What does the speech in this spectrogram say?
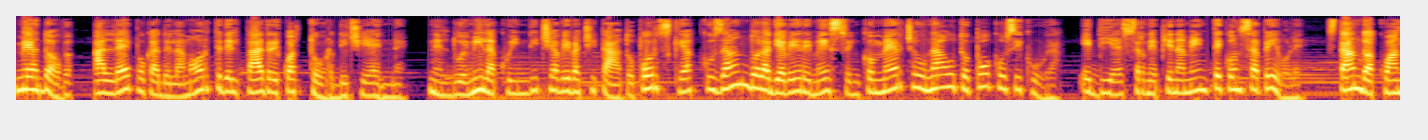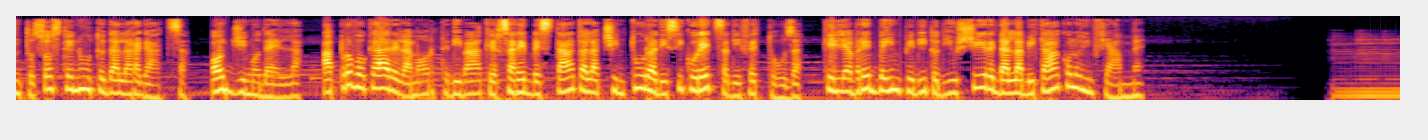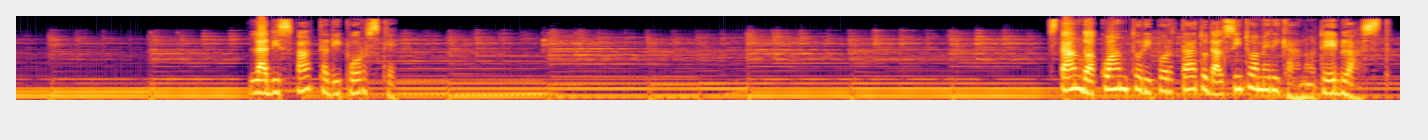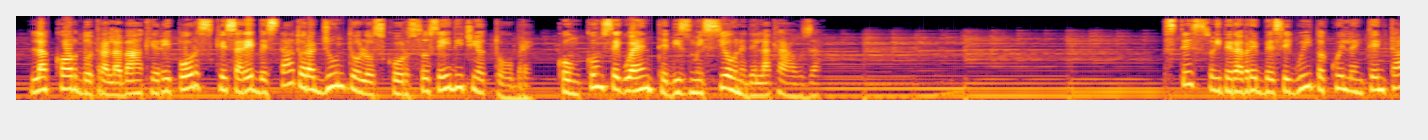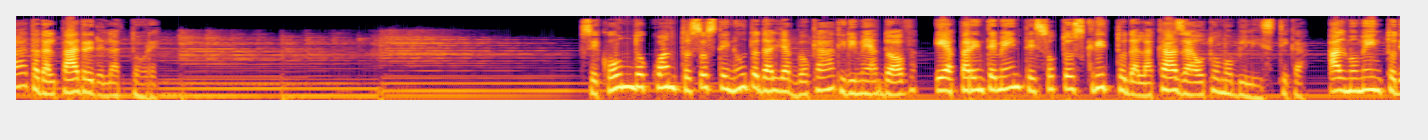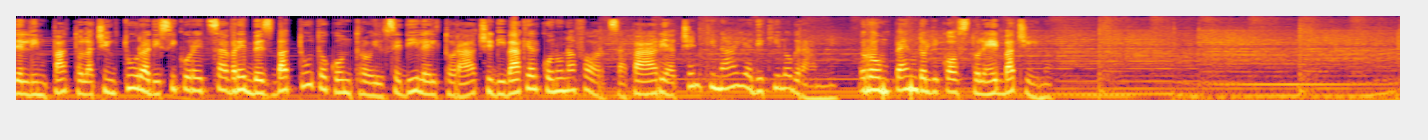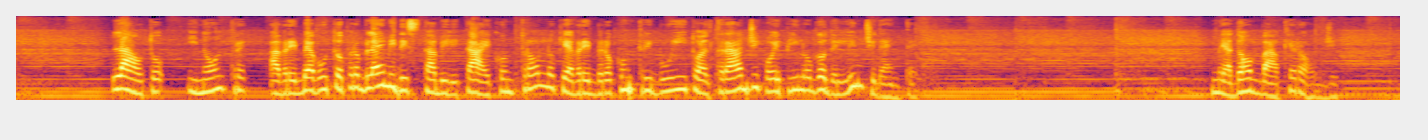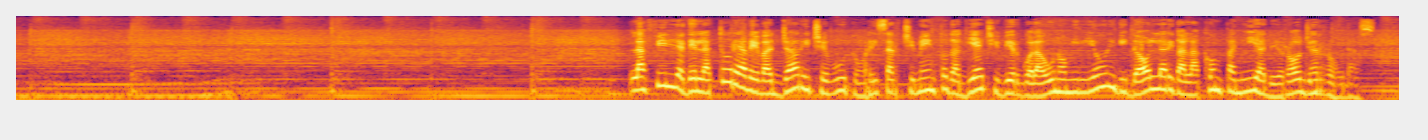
Meadov, all'epoca della morte del padre 14enne, nel 2015 aveva citato Porsche accusandola di avere messo in commercio un'auto poco sicura, e di esserne pienamente consapevole, stando a quanto sostenuto dalla ragazza, oggi modella, a provocare la morte di Waker sarebbe stata la cintura di sicurezza difettosa, che gli avrebbe impedito di uscire dall'abitacolo in fiamme. La disfatta di Porsche. Stando a quanto riportato dal sito americano The Blast l'accordo tra la Wacker e Porsche sarebbe stato raggiunto lo scorso 16 ottobre, con conseguente dismissione della causa. Stesso iter avrebbe seguito quella intentata dal padre dell'attore. Secondo quanto sostenuto dagli avvocati di Meadov, e apparentemente sottoscritto dalla casa automobilistica al momento dell'impatto la cintura di sicurezza avrebbe sbattuto contro il sedile il torace di Wacker con una forza pari a centinaia di chilogrammi, rompendogli costole e bacino. L'auto, inoltre, avrebbe avuto problemi di stabilità e controllo che avrebbero contribuito al tragico epilogo dell'incidente. Meadow Wacker oggi. la figlia dell'attore aveva già ricevuto un risarcimento da 10,1 milioni di dollari dalla compagnia di Roger Rodas.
